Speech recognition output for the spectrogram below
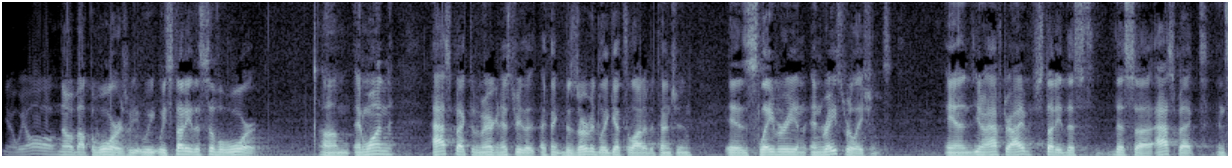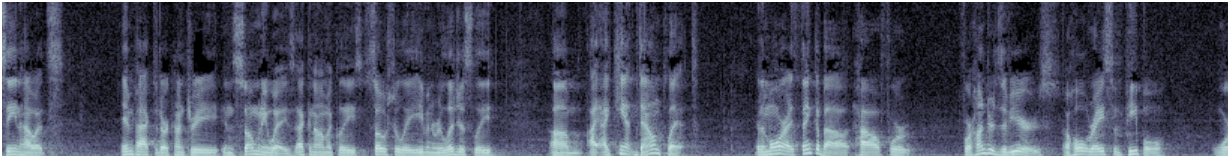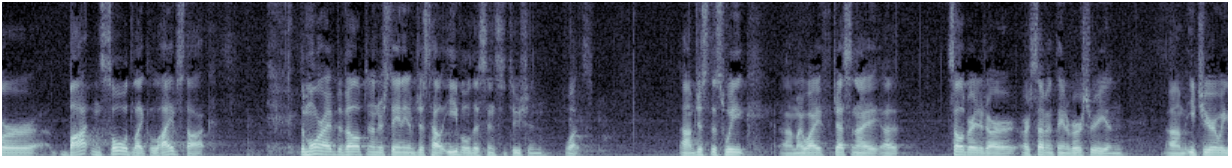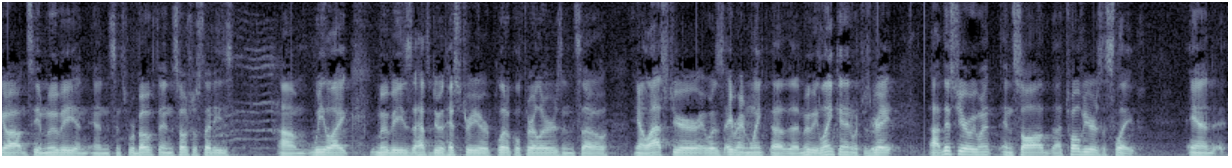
You know, we all know about the wars. We, we, we study the Civil War. Um, and one aspect of American history that I think deservedly gets a lot of attention is slavery and, and race relations. And, you know, after I've studied this, this uh, aspect and seen how it's impacted our country in so many ways economically, socially, even religiously um, I, I can't downplay it. And the more I think about how, for for hundreds of years, a whole race of people were bought and sold like livestock, the more I've developed an understanding of just how evil this institution was. Um, just this week, uh, my wife Jess and I uh, celebrated our, our seventh anniversary, and um, each year we go out and see a movie. And, and since we're both in social studies, um, we like movies that have to do with history or political thrillers, and so you know, last year it was Abraham Lincoln, uh, the movie Lincoln, which was great. Uh, this year we went and saw uh, 12 Years a Slave. And,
